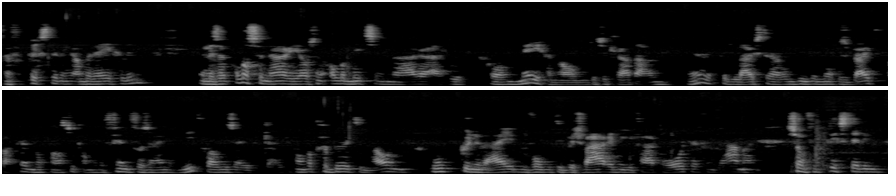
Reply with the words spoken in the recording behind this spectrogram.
Een verplichtstelling aan de regeling. En er zijn alle scenario's en alle mits-scenario's eigenlijk gewoon meegenomen. Dus ik raad aan hè, voor de luisteraar om die er nog eens bij te pakken. En nogmaals, je kan er een fan van zijn of niet. Gewoon eens even kijken van wat gebeurt er nou? En hoe kunnen wij bijvoorbeeld die bezwaren die je vaak hoort. Hè, van ja, maar zo'n verplichtstelling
